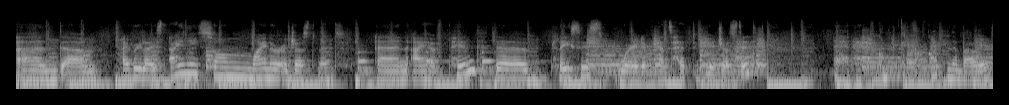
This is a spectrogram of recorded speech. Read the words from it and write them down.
and um, I realized I need some minor adjustment and I have pinned the places where the pants had to be adjusted completely forgotten about it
